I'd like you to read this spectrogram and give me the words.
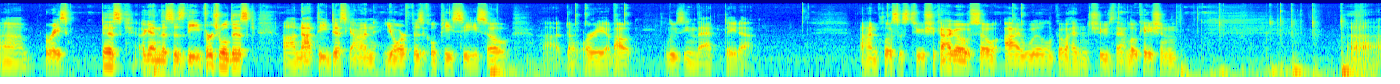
Um, erase disk. Again, this is the virtual disk, uh, not the disk on your physical PC, so uh, don't worry about losing that data. I'm closest to Chicago, so I will go ahead and choose that location. Uh,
